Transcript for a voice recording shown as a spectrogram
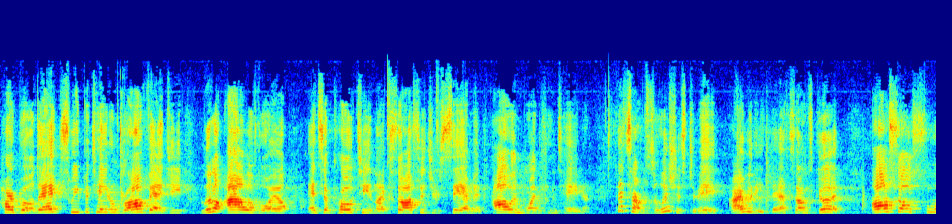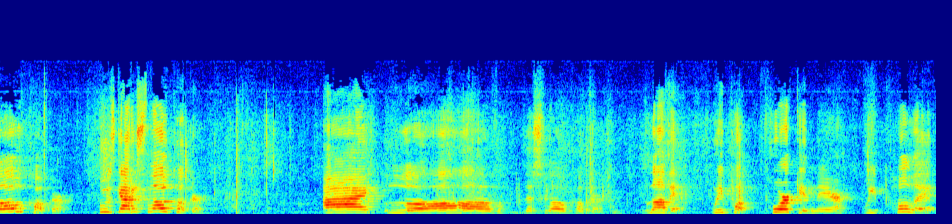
hard-boiled egg, sweet potato, raw veggie, little olive oil, and some protein like sausage or salmon, all in one container. That sounds delicious to me. I would eat that. Sounds good. Also, slow cooker. Who's got a slow cooker? I love the slow cooker. Love it. We put pork in there. We pull it.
